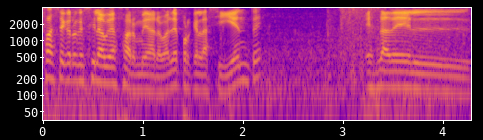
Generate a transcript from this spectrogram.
fase creo que sí la voy a farmear, ¿vale? Porque la siguiente Es la del...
